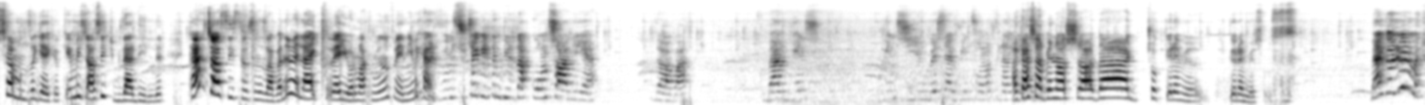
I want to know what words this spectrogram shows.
hiçbir şey yapmanıza gerek yok. Emir şansı hiç güzel değildir. Kaç şansı istiyorsunuz abone ve like ve yorum atmayı unutmayın. İyi mi Vince 3'e girdim 1 dakika 10 saniye. Daha var. Ben Vince Vince 25'e Vince 10'a falan Arkadaşlar beni aşağıda çok göremiyor göremiyorsunuz. Ben görüyorum.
